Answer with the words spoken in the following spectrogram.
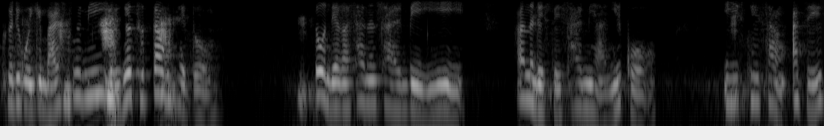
그리고 이게 말씀이 열려졌다고 해도 음. 또 내가 사는 삶이 하늘에서의 삶이 아니고 이 세상 아직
